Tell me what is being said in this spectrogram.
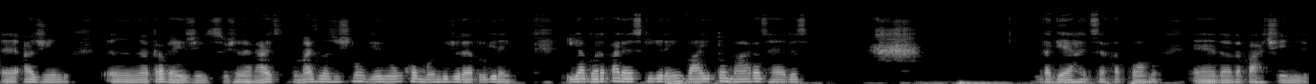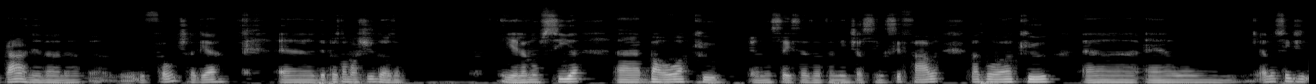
é, agindo uh, através de seus generais e tudo mais, mas a gente não viu nenhum comando direto do Guiren. E agora parece que Guiren vai tomar as rédeas da guerra, de certa forma, é, da, da, parte militar, né, da, da, do front da guerra, é, depois da morte de Dozel. E ele anuncia uh, Baoaku, eu não sei se é exatamente assim que se fala, mas Boaku uh, é um. Eu não sei de.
